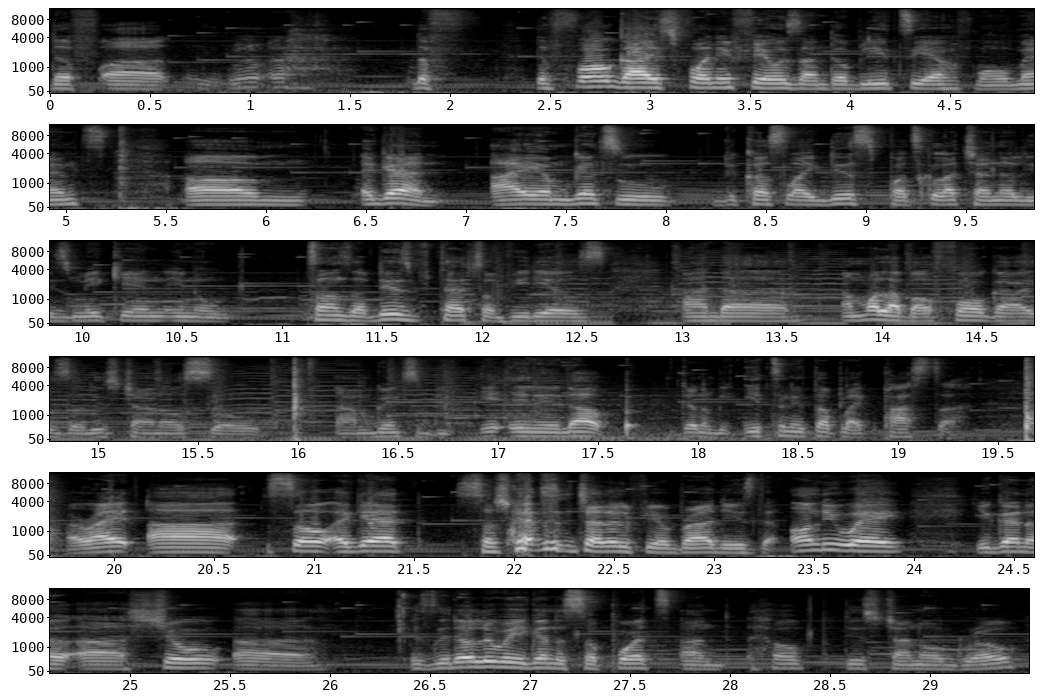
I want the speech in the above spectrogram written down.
the uh, the the Fall Guys funny fails and WTF moments. Um, again, I am going to because like this particular channel is making you know tons of these types of videos, and uh, I'm all about Fall Guys on this channel, so I'm going to be eating it up. Gonna be eating it up like pasta. All right. Uh, so again, subscribe to the channel if you're brand new. It's the only way you're gonna uh, show. Uh, it's the only way you're gonna support and help this channel grow.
